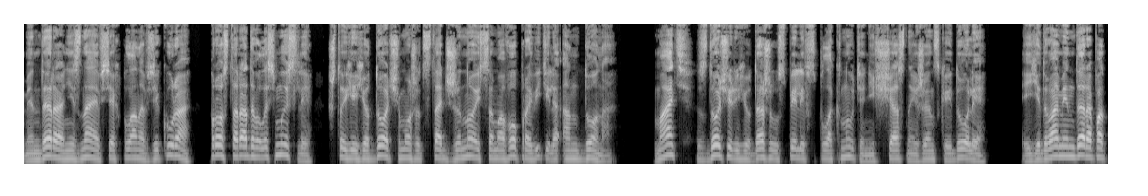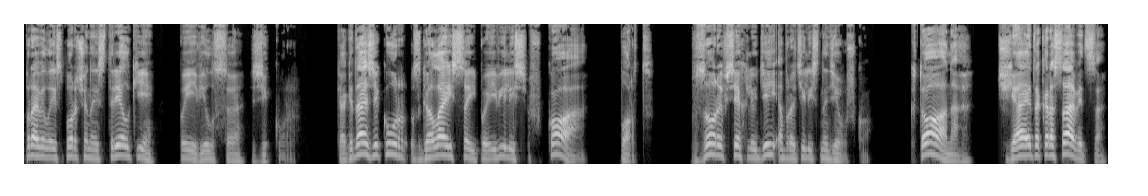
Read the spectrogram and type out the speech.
Мендера, не зная всех планов Зикура, просто радовалась мысли, что ее дочь может стать женой самого правителя Андона. Мать с дочерью даже успели всплакнуть о несчастной женской доле, и едва Миндера подправила испорченные стрелки, появился Зикур. Когда Зикур с Галайсой появились в Коа, порт, взоры всех людей обратились на девушку. «Кто она? Чья это красавица?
